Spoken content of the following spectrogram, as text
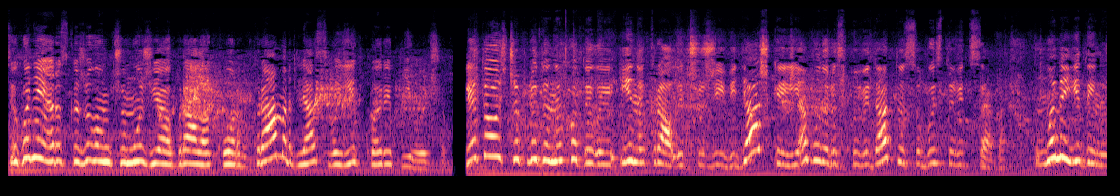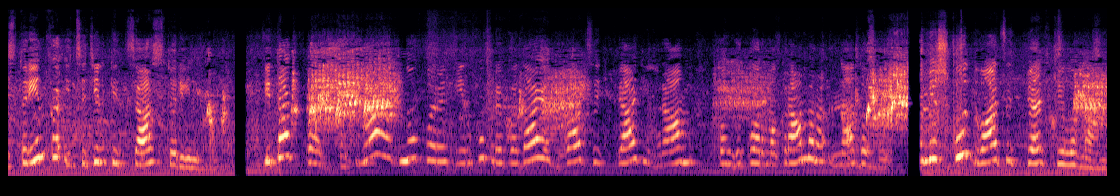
Сьогодні я розкажу вам, чому ж я обрала корм крамер для своїх перепілочок. Для того, щоб люди не ходили і не крали чужі віддяшки, я буду розповідати особисто від себе. У мене єдина сторінка, і це тільки ця сторінка. І так, перше, на одну перепілку припадає 25 грам комбікорму крамера на добу. У мішку 25 кілограм.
